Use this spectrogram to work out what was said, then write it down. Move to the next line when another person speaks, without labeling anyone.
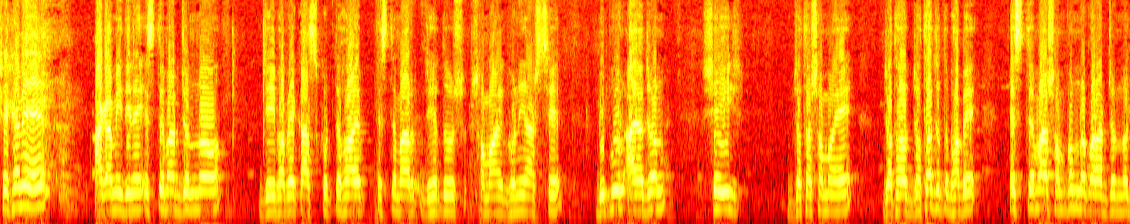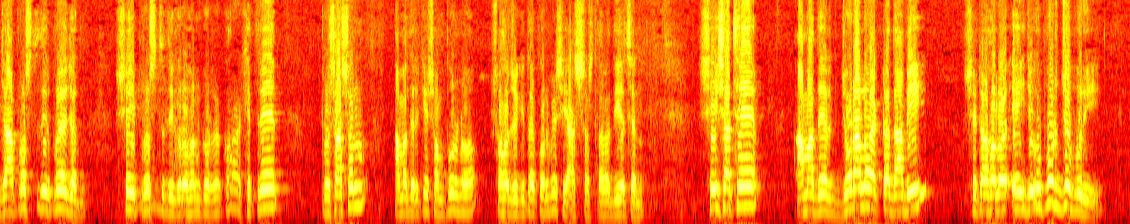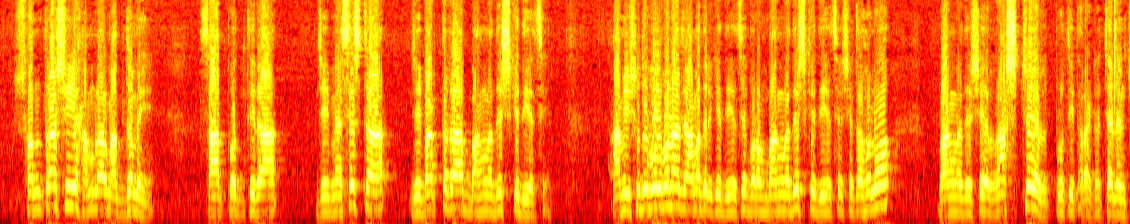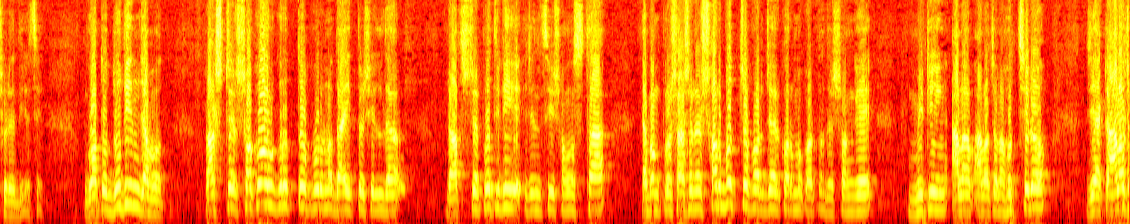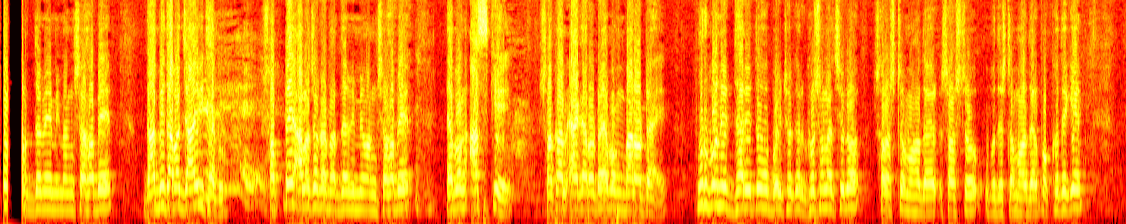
সেখানে আগামী দিনে ইস্তেমার জন্য যেইভাবে কাজ করতে হয়, ইস্তেমার যেহেতু সময় ঘনিয়ে আসছে, বিপুল আয়োজন, সেই যথাসময়ে যথা, যথাযথভাবে ইস্তেমা সম্পন্ন করার জন্য যা প্রস্তুতির প্রয়োজন, সেই প্রস্তুতি গ্রহণ করার ক্ষেত্রে প্রশাসন আমাদেরকে সম্পূর্ণ সহযোগিতা করবে, সেই আশ্বাস তারা দিয়েছেন। সেই সাথে আমাদের জোরালো একটা দাবি, সেটা হলো এই যে উপর্যপুরি সন্ত্রাসী হামলার মাধ্যমে সাতপন্থীরা যে মেসেজটা, যে বার্তাটা বাংলাদেশকে দিয়েছে, আমি শুধু বলব না যে আমাদেরকে দিয়েছে, বরং বাংলাদেশকে দিয়েছে, সেটা হলো বাংলাদেশের রাষ্ট্রের প্রতি তারা একটা চ্যালেঞ্জ ছুড়ে দিয়েছে। গত দুদিন যাবৎ রাষ্ট্রের সকল গুরুত্বপূর্ণ দায়িত্বশীলরা রাষ্ট্রের প্রতিটি এজেন্সি, সংস্থা এবং প্রশাসনের সর্বোচ্চ পর্যায়ের কর্মকর্তাদের সঙ্গে মিটিং, আলাপ, আলোচনা হচ্ছিল, যে একটা আলোচনার মাধ্যমে মীমাংসা হবে দাবি দাবা যাই থাকুক সবটাই আলোচনার মাধ্যমে মীমাংসা হবে এবং আজকে সকাল এগারোটা এবং বারোটায় পূর্ব নির্ধারিত বৈঠকের ঘোষণা ছিল, স্বরাষ্ট্র মহোদয়, স্বরাষ্ট্র উপদেষ্টা মহোদয়ের পক্ষ থেকে।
